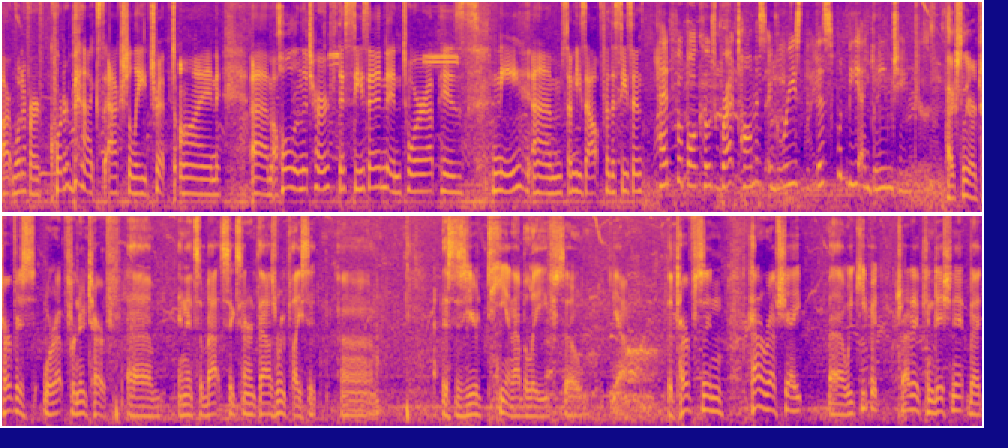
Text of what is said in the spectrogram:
Our, one of our quarterbacks actually tripped on um, a hole in the turf this season and tore up his knee, um, so he's out for the season. Head football coach Brett Thomas agrees that this would be a game changer. Actually, our turf is we're up for new turf, um, and it's about 600,000 replace it. Um, this is year 10, I believe. So, yeah, the turf's in kind of rough shape. Uh, we keep it, try to condition it, but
